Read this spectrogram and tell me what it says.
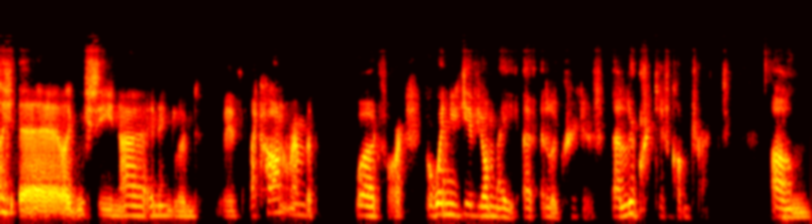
like, uh, like we've seen uh, in England with I can't remember the word for it, but when you give your mate a, a lucrative a lucrative contract, um,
